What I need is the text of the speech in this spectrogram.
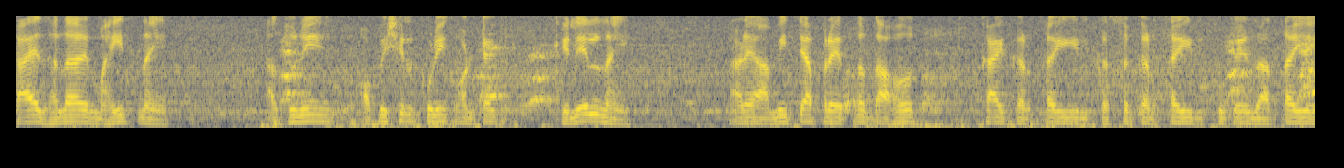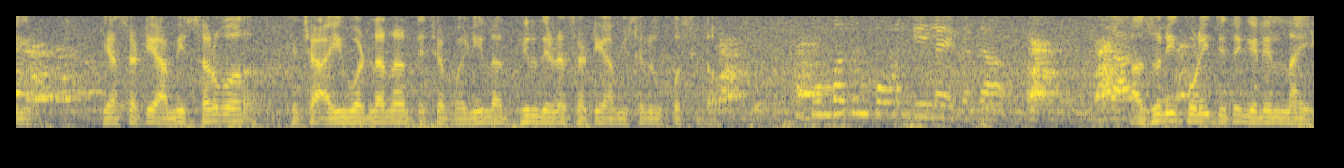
काय झाला आहे माहीत नाही. अजूनही ऑफिशियल कोणी कॉन्टॅक्ट केलेलं नाही. आणि आम्ही त्या प्रयत्नात आहोत काय करता येईल कसं करता येईल कुठे जाता येईल यासाठी आम्ही सर्व त्याच्या आईवडिलांना त्याच्या बहिणीला धीर देण्यासाठी आम्ही सगळे उपस्थित आहोत. कुटुंबातून कोण गेलं आहे का अजूनही कोणी तिथे गेलेलं नाही.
